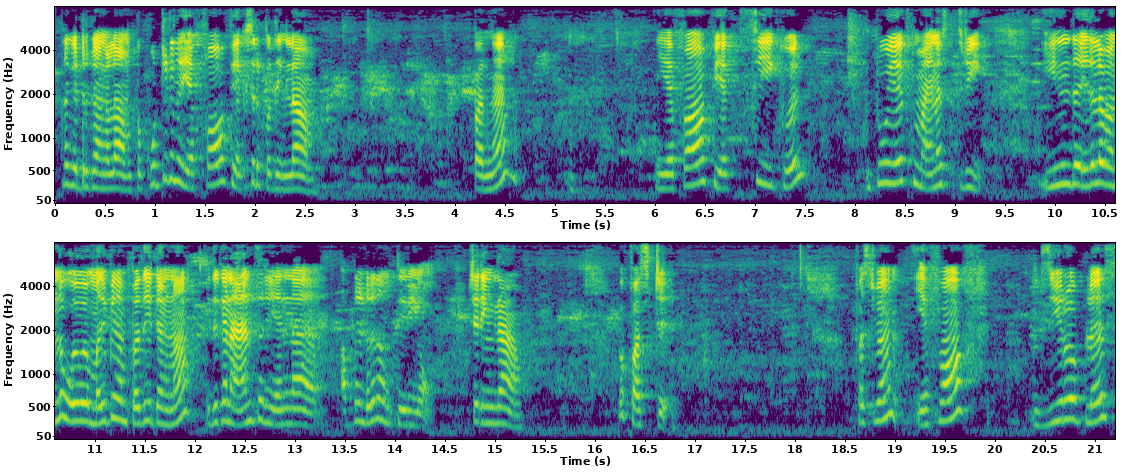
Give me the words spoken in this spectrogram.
இப்படி கேட்டிருக்காங்களா? இப்போ கொடுத்துருக்க எஃப் ஆஃப் எக்ஸ் இருக்கு பார்த்தீங்களா? பாருங்கள் F of X equal to X minus three இந்த இதில் வந்து ஒரு மதிப்பை நம்ம பதிட்டாங்கன்னா இதுக்கான ஆன்சர் என்ன? அப்படின்றது நமக்கு தெரியும். சரிங்களா? இப்போ first first ma'am F of zero plus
